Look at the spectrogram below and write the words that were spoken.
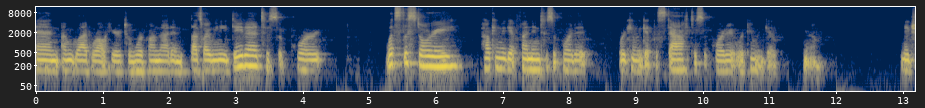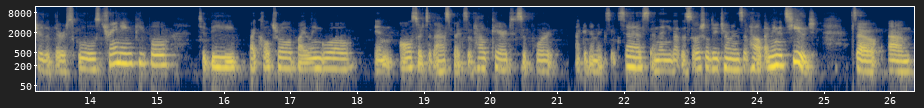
and I'm glad we're all here to work on that. And that's why we need data to support what's the story? How can we get funding to support it? Where can we get the staff to support it? Where can we get, you know, make sure that there are schools training people to be bicultural, bilingual in all sorts of aspects of healthcare to support academic success. And then you got the social determinants of health. I mean, it's huge. So, um,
